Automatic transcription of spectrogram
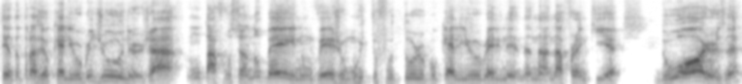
tenta trazer o Kelly Oubre Jr., já não está funcionando bem, não vejo muito futuro para o Kelly Oubre ali na, na, na, franquia do Warriors, né?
